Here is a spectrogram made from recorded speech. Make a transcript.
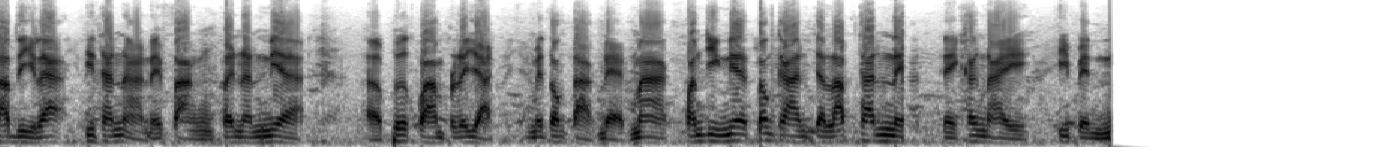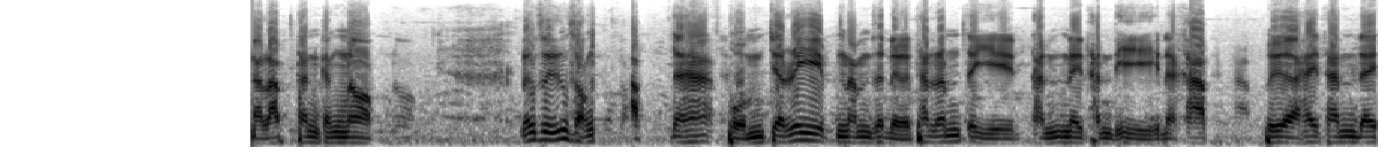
ราบดีแล้วที่ท่านอ่านให้ฟัง เพราะฉะนั้นเนี่ยเอ่อเพื่อความประหยัดไม่ต้องตากแดดมาก ความจริงเนี่ยต้องการจะรับท่านในในข้างในที่เป็นรับท่านข้างนอก หนังสือทั้งสองฉบับนะฮะผมจะรีบนำเสนอท่านรัฐมนตรีทันในทันทีนะครับ เพื่อให้ท่านได้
